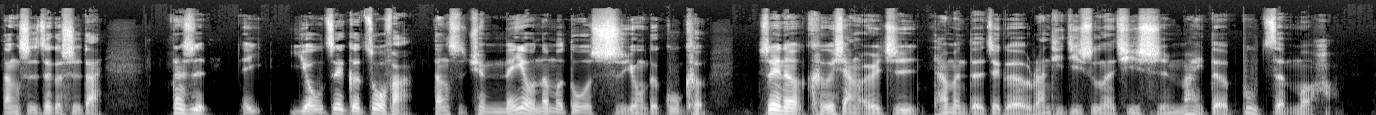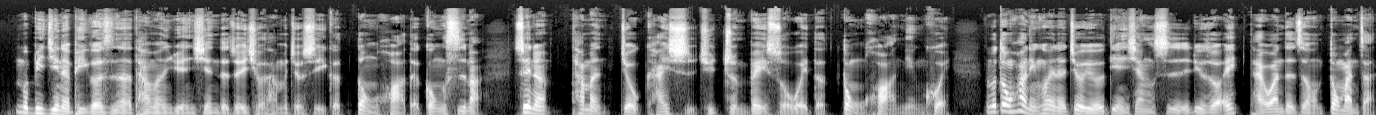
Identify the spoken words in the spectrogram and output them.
当时这个时代。但是，诶，有这个做法，当时却没有那么多使用的顾客，所以呢，可想而知，他们的这个软体技术呢，其实卖的不怎么好。那么，毕竟呢，皮克斯呢，他们原先的追求，他们就是一个动画的公司嘛。所以呢，他们就开始去准备所谓的动画年会。那么动画年会呢，就有点像是，例如说，哎，台湾的这种动漫展，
